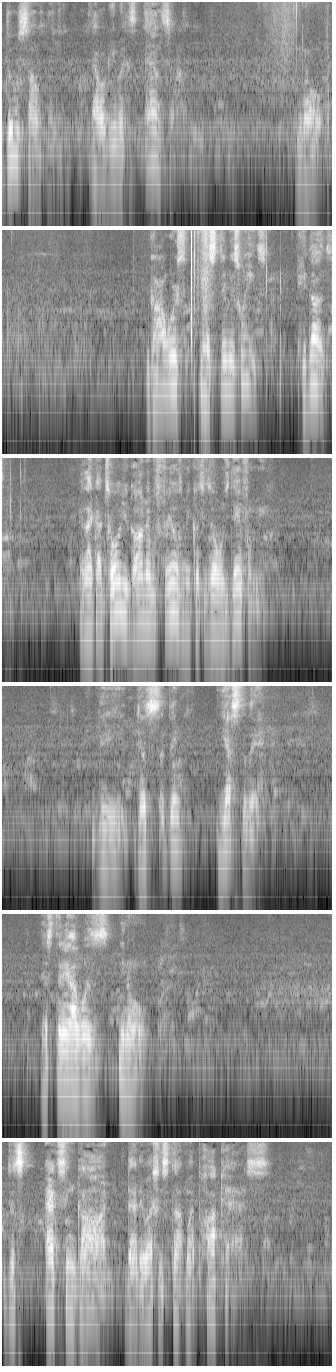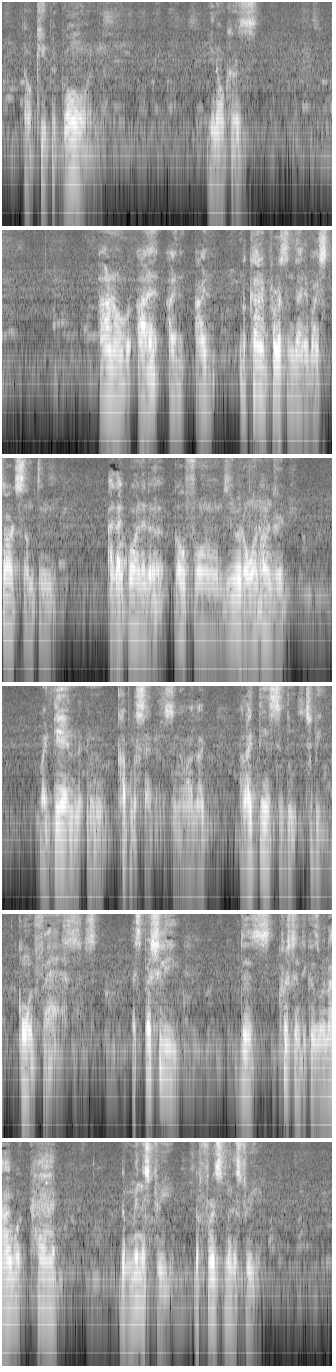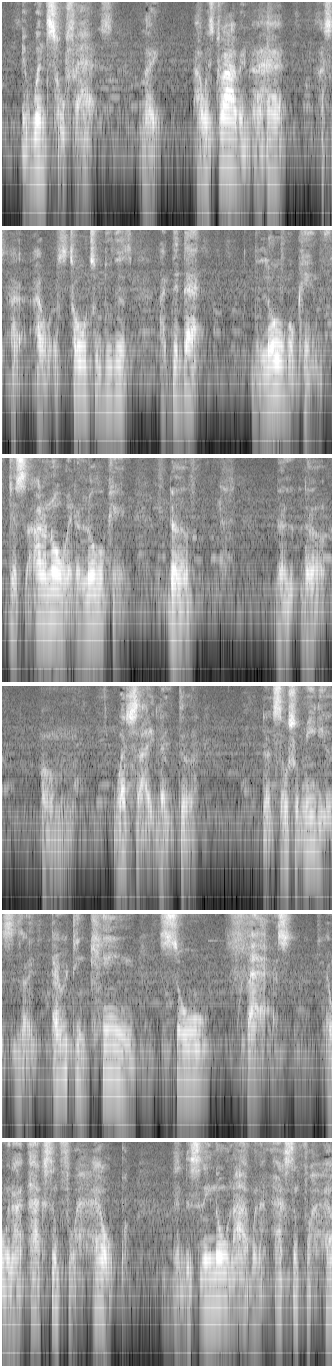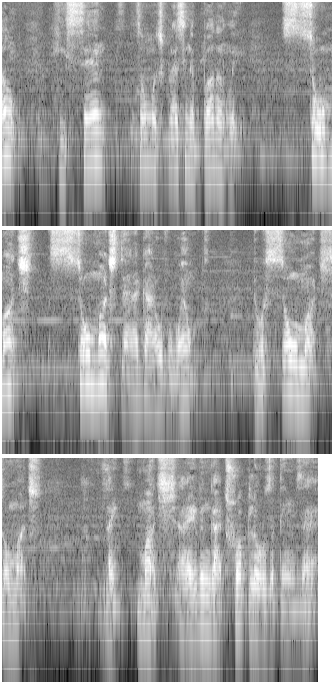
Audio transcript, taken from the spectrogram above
do something that will give you His answer. You know, God works mysterious ways. He does. And like I told you, God never fails me because He's always there for me. The just I think yesterday. Yesterday I was, you know, just asking God that if I should stop my podcast or keep it going. You know, because I don't know. I I I the kind of person that if I start something, I like wanted to go from zero to one hundred right there in, in, a couple of seconds. You know, I like I like things to do to be going fast, especially this Christian because when I had the ministry, the first ministry, it went so fast. Like I was driving, I had I, I, was told to do this. I did that. The logo came just out of nowhere. The logo came. The the the um, website, like the the social medias, like everything came so fast. And when I asked him for help, and this ain't no lie, when I asked him for help, he sent so much blessing abundantly so much, so much that I got overwhelmed. It was so much, so much, like much. I even got truckloads of things that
